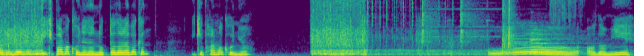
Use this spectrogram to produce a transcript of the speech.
Bakın gördüğünüz gibi iki parmak oynanıyor. Noktalara bakın. İki parmak oynuyor. Oo, adam iyi.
